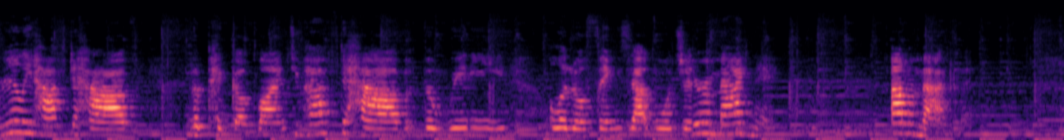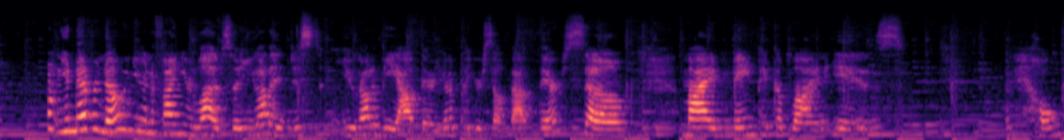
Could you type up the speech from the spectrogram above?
really have to have the pickup lines. You have to have the witty little things that will just, you're a magnet. I'm a magnet. You never know when you're gonna find your love, so you gotta just, you gotta be out there. You gotta put yourself out there. So my main pickup line is, okay, hold,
